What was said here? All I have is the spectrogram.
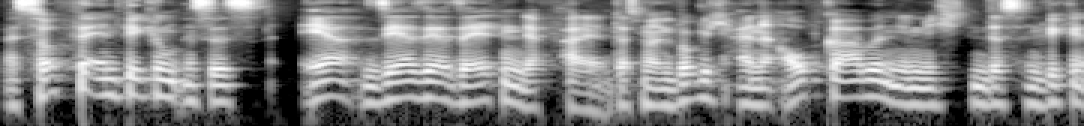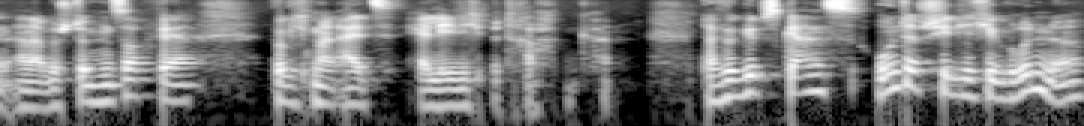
Bei Softwareentwicklung ist es eher sehr, sehr selten der Fall, dass man wirklich eine Aufgabe, nämlich das Entwickeln einer bestimmten Software, wirklich mal als erledigt betrachten kann. Dafür gibt es ganz unterschiedliche Gründe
